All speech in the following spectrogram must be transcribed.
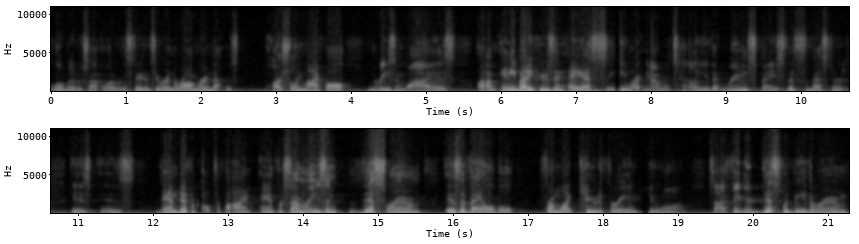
little bit of a chuckle over the students who were in the wrong room. That was partially my fault. And the reason why is um, anybody who's in ASCE right now will tell you that room space this semester is, is damn difficult to find. And for some reason, this room is available from like 2 to 3 and 2 on. So I figured this would be the room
